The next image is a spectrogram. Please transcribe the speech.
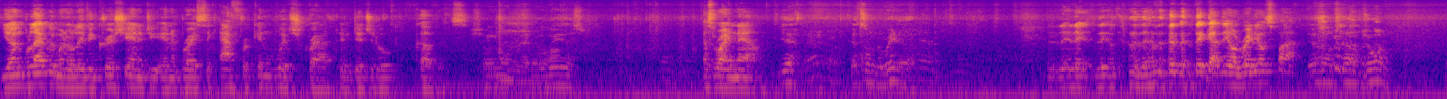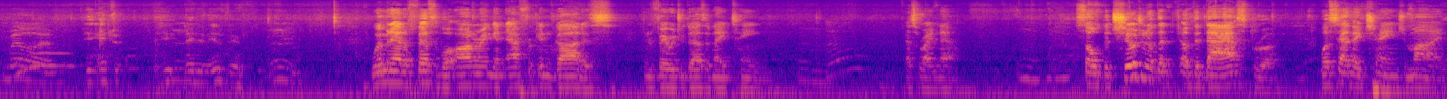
young black women are leaving Christianity and embracing African witchcraft and digital covens. Sure enough, that's what it is. That's right now. Yeah, that's on the radio. They, they, they, they got their own radio spot. That's on Tom Joyner. Really. He, intro, he they did an interview. Mm. Women at a festival honoring an African goddess in February 2018. That's right now. So the children of the of the diaspora must have a changed mind.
